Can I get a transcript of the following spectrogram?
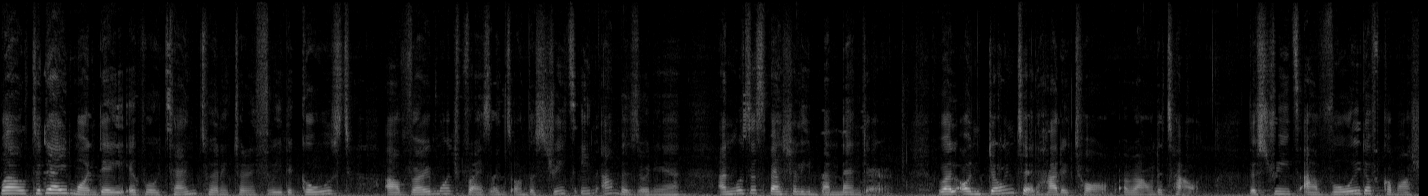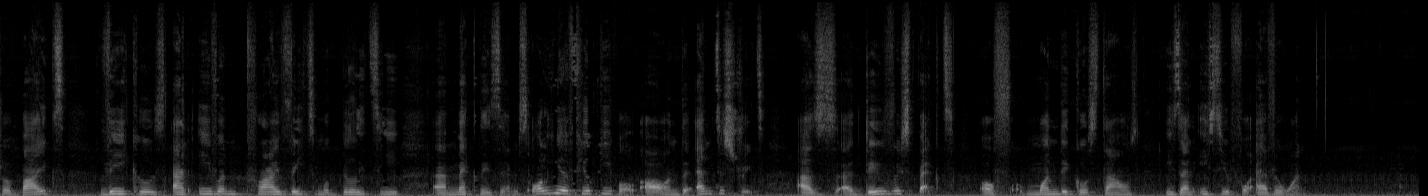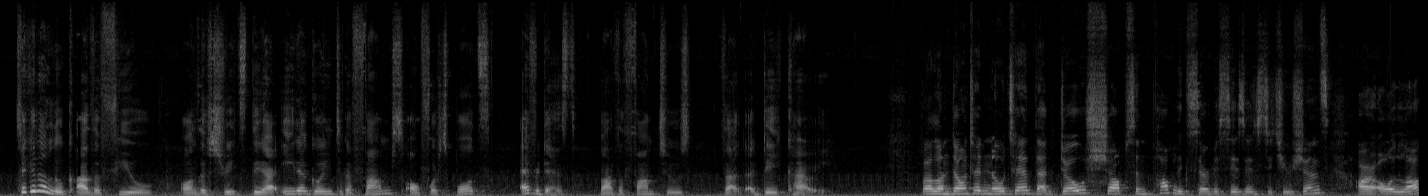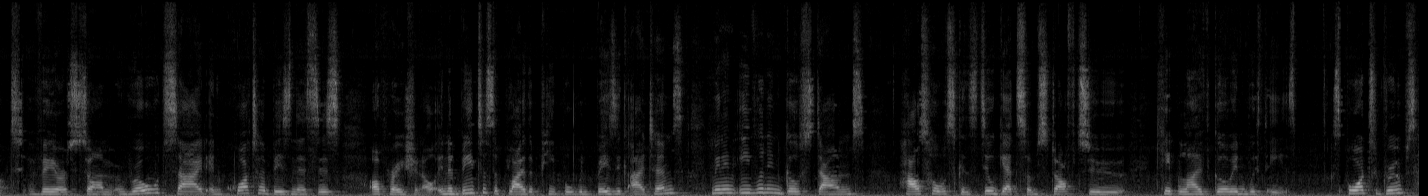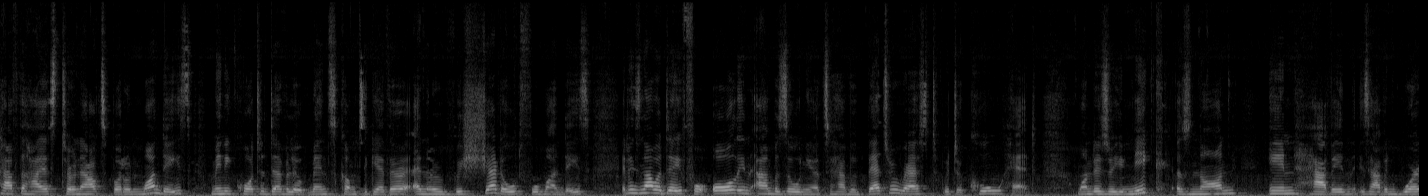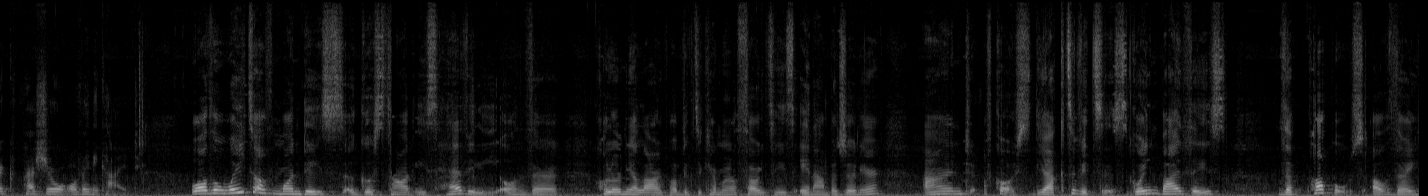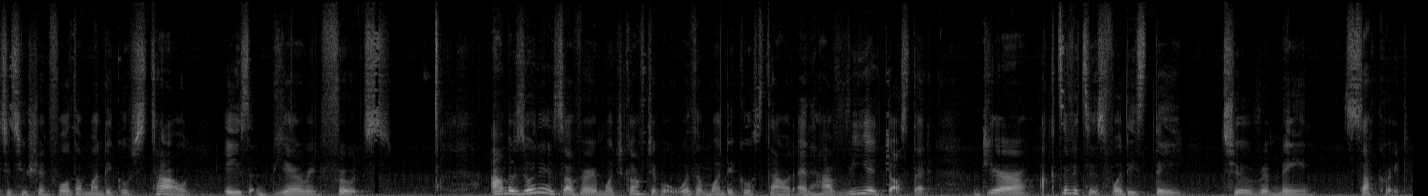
Well, today, Monday, April 10, 2023, the ghosts are very much present on the streets in Ambazonia and most especially Bamenda. Well, Undaunted had a tour around the town. The streets are void of commercial bikes, vehicles, and even private mobility uh, mechanisms. Only a few people are on the empty streets as uh, due respect of Monday Ghost Towns is an issue for everyone. Taking a look at the few on the streets, they are either going to the farms or for sports, evidenced by the farm tools that they carry. Well, Undaunted noted that those shops and public services institutions are all locked. There are some roadside and quarter businesses operational in a bid to supply the people with basic items, meaning even in ghost towns, households can still get some stuff to keep life going with ease. Sports groups have the highest turnouts, but on Mondays, many quarter developments come together and are rescheduled for Mondays. It is now a day for all in Ambazonia to have a better rest with a cool head. Mondays are unique as none in having is having work pressure of any kind. Well, the weight of Monday's ghost town is heavily on the Colonial Republic of Cameroon authorities in Ambazonia and, of course, the activities. Going by this, the purpose of the institution for the Monday Ghost Town is bearing fruits. Ambazonians are very much comfortable with the Monday Ghost Town and have readjusted their activities for this day to remain sacred.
